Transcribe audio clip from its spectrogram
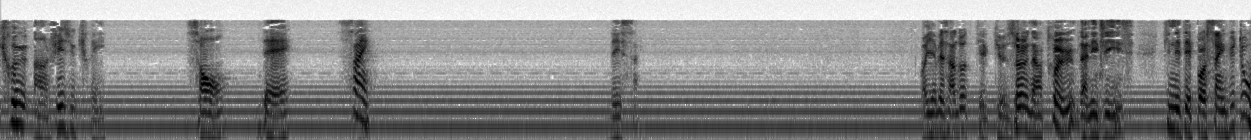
cru en Jésus-Christ sont des saints. Des saints. il y avait sans doute quelques-uns d'entre eux dans l'Église qui n'étaient pas saints du tout,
